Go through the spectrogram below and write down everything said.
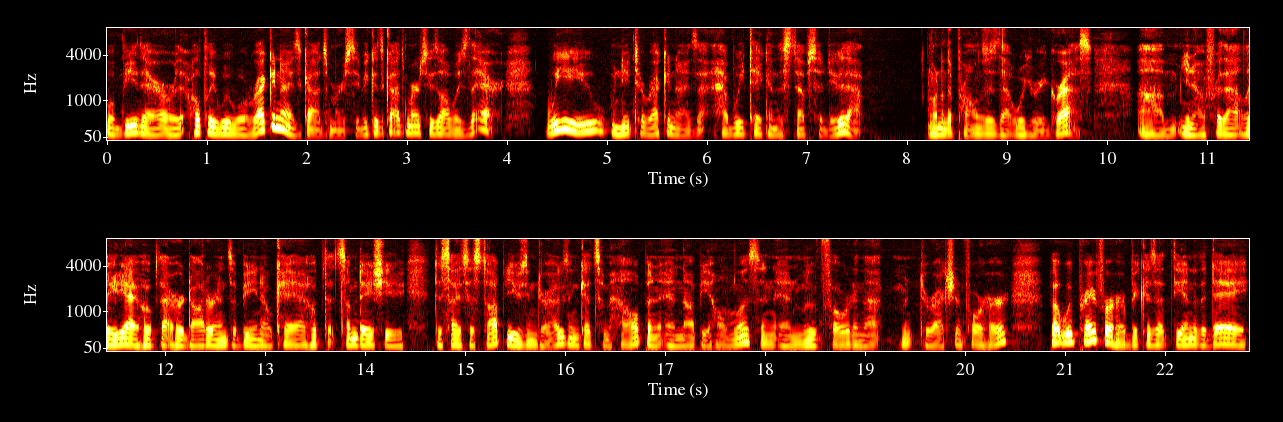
will be there, or hopefully, we will recognize God's mercy because God's mercy is always there. We need to recognize that. Have we taken the steps to do that? One of the problems is that we regress. Um, you know, for that lady, I hope that her daughter ends up being okay. I hope that someday she decides to stop using drugs and get some help and, and not be homeless and, and move forward in that direction for her. But we pray for her because at the end of the day,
